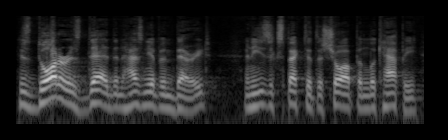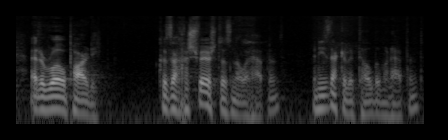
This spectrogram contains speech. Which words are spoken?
His daughter is dead and hasn't yet been buried, and he's expected to show up and look happy at a royal party, because Achashverosh doesn't know what happened, and he's not going to tell them what happened.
